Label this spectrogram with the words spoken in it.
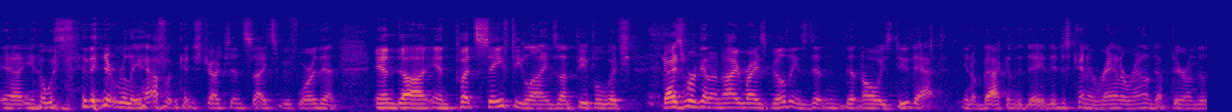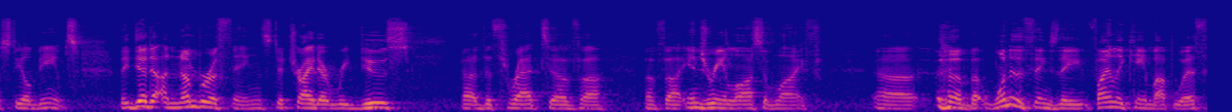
uh, you know, they didn't really have a construction sites before then, and uh, and put safety lines on people, which guys working on high-rise buildings didn't didn't always do that. You know, back in the day, they just kind of ran around up there on those steel beams. They did a number of things to try to reduce uh, the threat of uh, of uh, injury and loss of life. Uh, but one of the things they finally came up with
